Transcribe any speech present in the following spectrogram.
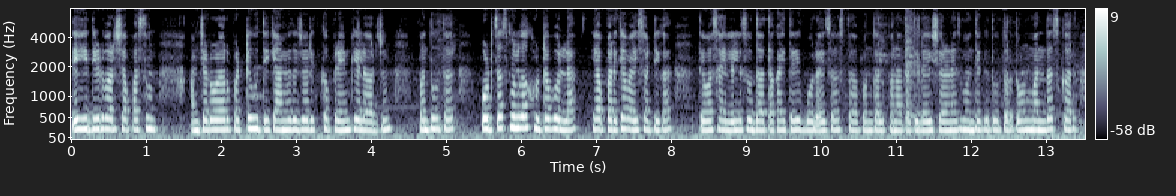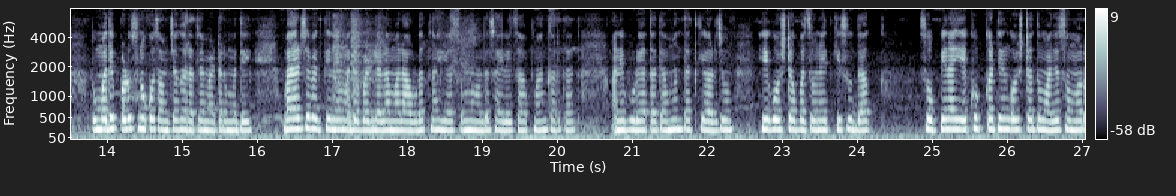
तेही दीड वर्षापासून आमच्या डोळ्यावर पट्टी होती की आम्ही तुझ्यावर इतकं प्रेम केलं अर्जुन. पण तू तर पुढचाच मुलगा खोटं बोलला या परक्या बाईसाठी का? तेव्हा सायलीला सुद्धा आता काहीतरी बोलायचं असतं. पण कल्पना आता तिला इशारानेच म्हणते की तू तर तोंड बंदच कर. तू मध्ये पडूच नकोस आमच्या घरातल्या मॅटरमध्ये. बाहेरच्या व्यक्तीने मध्ये पडलेला मला आवडत नाही असं म्हणून त्या सायलीचा अपमान करतात. आणि पुढे आता त्या म्हणतात की अर्जुन ही गोष्ट बचवण्या इतकी सुद्धा सोपी नाही आहे खूप कठीण गोष्ट. तू माझ्यासमोर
